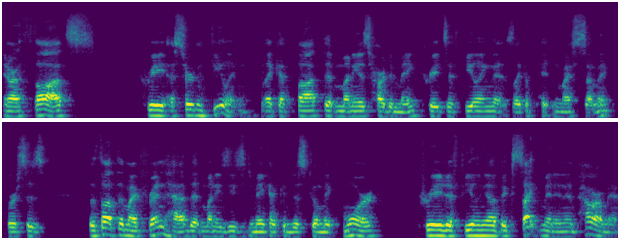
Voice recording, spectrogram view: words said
and our thoughts create a certain feeling. Like a thought that money is hard to make creates a feeling that's like a pit in my stomach, versus the thought that my friend had that money's easy to make, I can just go make more, create a feeling of excitement and empowerment.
